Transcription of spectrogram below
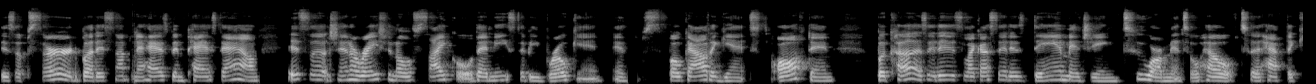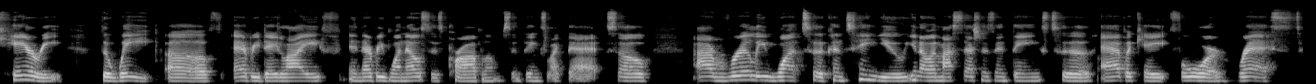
is absurd, but it's something that has been passed down. It's a generational cycle that needs to be broken and spoke out against often because it is, like I said, it's damaging to our mental health to have to carry the weight of everyday life and everyone else's problems and things like that. So I really want to continue, you know, in my sessions and things to advocate for rest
